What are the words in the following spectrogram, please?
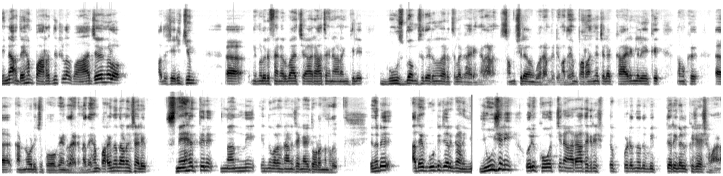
പിന്നെ അദ്ദേഹം പറഞ്ഞിട്ടുള്ള വാചകങ്ങളോ അത് ശരിക്കും നിങ്ങളൊരു ഫെനർബാച്ച് ആരാധകനാണെങ്കിൽ ഗൂസ് ബംസ് തരുന്ന തരത്തിലുള്ള കാര്യങ്ങളാണ്. സംശയം നമുക്ക് പറയാൻ പറ്റും. അദ്ദേഹം പറഞ്ഞ ചില കാര്യങ്ങളിലേക്ക് നമുക്ക് കണ്ണോടിച്ച് പോകേണ്ടതായിട്ടുണ്ട്. അദ്ദേഹം പറയുന്നത് എന്താണെന്ന് വെച്ചാൽ സ്നേഹത്തിന് നന്ദി എന്ന് പറഞ്ഞിട്ടാണ് ചങ്ങായി തുടങ്ങുന്നത്. എന്നിട്ട് അദ്ദേഹം കൂട്ടിച്ചേർക്കുകയാണ്. യൂഷ്വലി ഒരു കോച്ചിന് ആരാധകർ ഇഷ്ടപ്പെടുന്നത് വിക്ടറികൾക്ക് ശേഷമാണ്.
